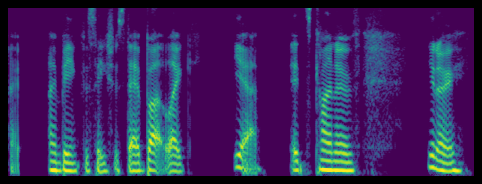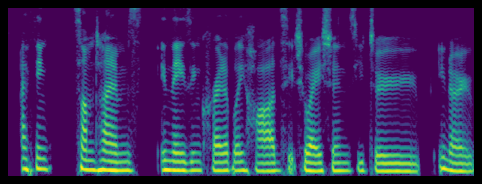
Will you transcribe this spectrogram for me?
I, I'm being facetious there, but like, yeah, it's kind of, you know, I think sometimes in these incredibly hard situations, you do, you know,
